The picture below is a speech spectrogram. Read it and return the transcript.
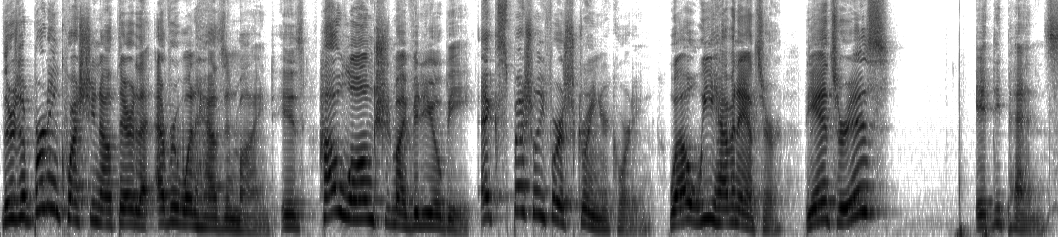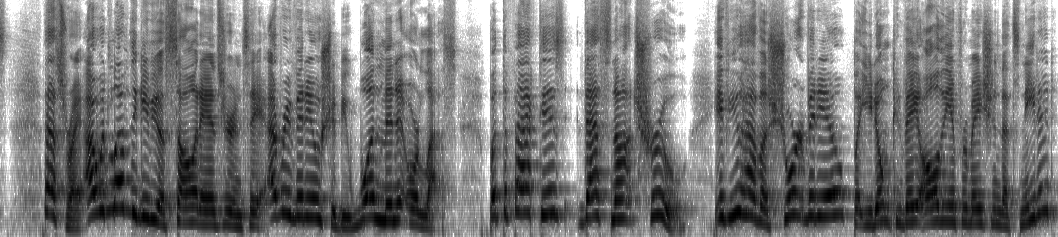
There's a burning question out there that everyone has in mind is how long should my video be, especially for a screen recording? Well, we have an answer. The answer is it depends. That's right. I would love to give you a solid answer and say every video should be one minute or less. But the fact is, that's not true. If you have a short video, but you don't convey all the information that's needed,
